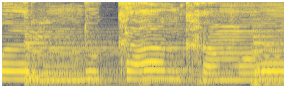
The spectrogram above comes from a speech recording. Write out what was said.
merindukan kamu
